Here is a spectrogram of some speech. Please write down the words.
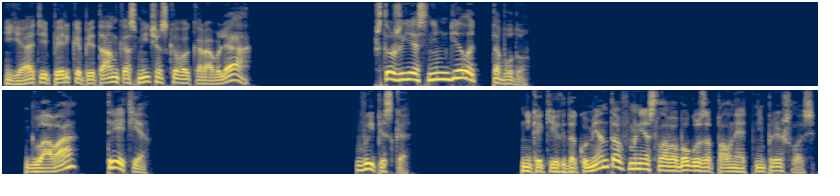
Я теперь капитан космического корабля? Что же я с ним делать-то буду? Глава третья. Выписка. Никаких документов мне, слава богу, заполнять не пришлось.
